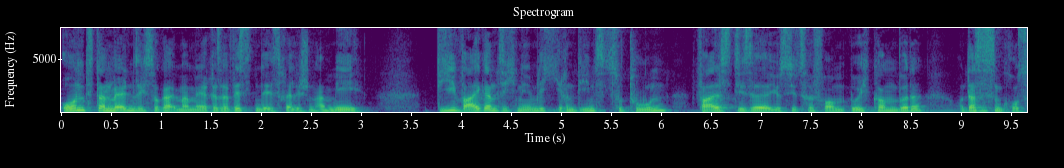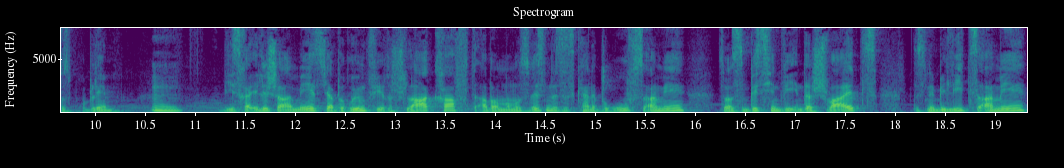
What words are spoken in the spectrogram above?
Und dann melden sich sogar immer mehr Reservisten der israelischen Armee. Die weigern sich nämlich, ihren Dienst zu tun, falls diese Justizreform durchkommen würde. Und das ist ein großes Problem. Mhm. Die israelische Armee ist ja berühmt für ihre Schlagkraft, aber man muss wissen, es ist keine Berufsarmee, sondern es ist ein bisschen wie in der Schweiz. Das ist eine Milizarmee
